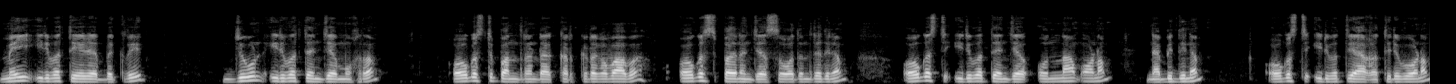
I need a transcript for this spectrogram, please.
മെയ് ഇരുപത്തിയേഴ് ബക്രീദ് ജൂൺ ഇരുപത്തിയഞ്ച് മുഹറം ഓഗസ്റ്റ് പന്ത്രണ്ട് കർക്കിടകവാവ് ഓഗസ്റ്റ് പതിനഞ്ച് സ്വാതന്ത്ര്യദിനം ഓഗസ്റ്റ് ഇരുപത്തിയഞ്ച് ഒന്നാം ഓണം നബിദിനം ഓഗസ്റ്റ് ഇരുപത്തിയാറ് തിരുവോണം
